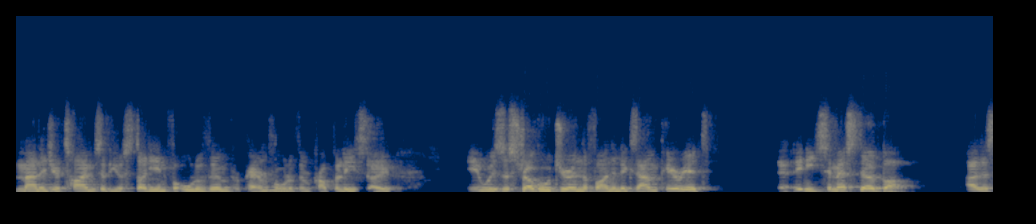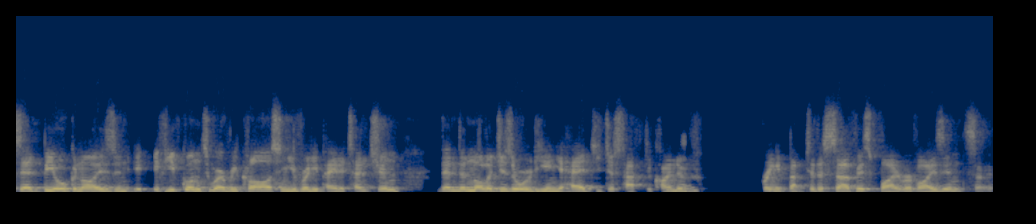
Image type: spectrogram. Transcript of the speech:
manage your time so that you're studying for all of them, preparing mm-hmm. for all of them properly. So it was a struggle during the final exam period in each semester, but as I said, be organized. And if you've gone to every class and you've really paid attention, then the knowledge is already in your head. You just have to kind mm-hmm. of bring it back to the surface by revising. So,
